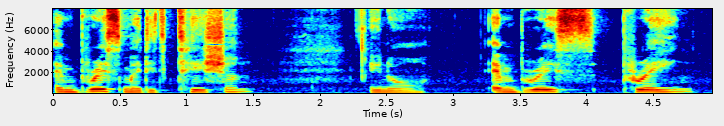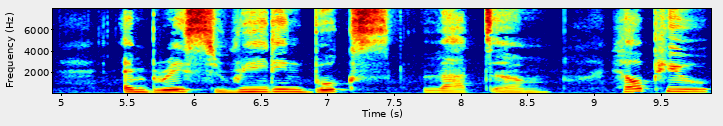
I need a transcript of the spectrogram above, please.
Embrace meditation, you know, embrace praying, embrace reading books that um, help you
